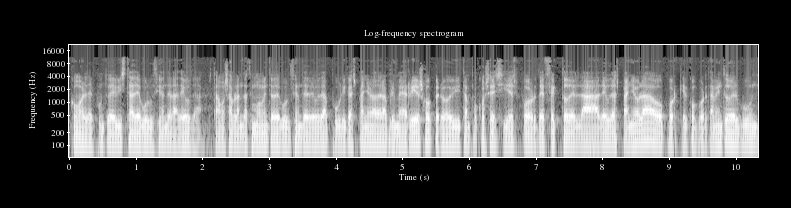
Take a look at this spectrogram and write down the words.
como desde el punto de vista de evolución de la deuda. Estamos hablando hace un momento de evolución de deuda pública española de la prima de riesgo, pero hoy tampoco sé si es por defecto de la deuda española o porque el comportamiento del boom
